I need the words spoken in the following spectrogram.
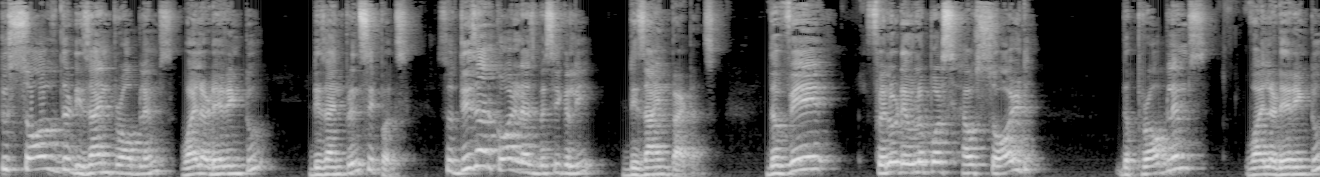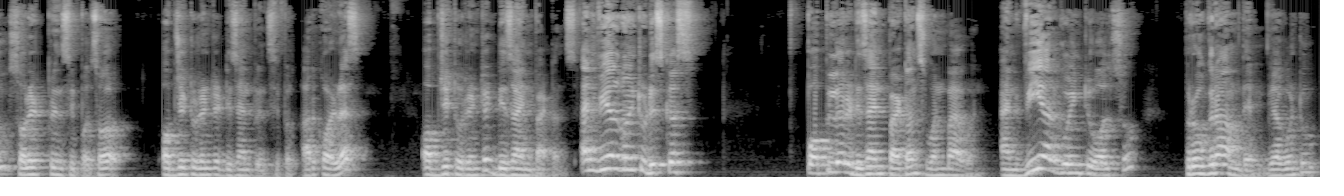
to solve the design problems while adhering to design principles. So these are called as basically design patterns. The way fellow developers have solved the problems while adhering to solid principles or object oriented design principle are called as object oriented design patterns. And we are going to discuss popular design patterns one by one. And we are going to also program them. We are going to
